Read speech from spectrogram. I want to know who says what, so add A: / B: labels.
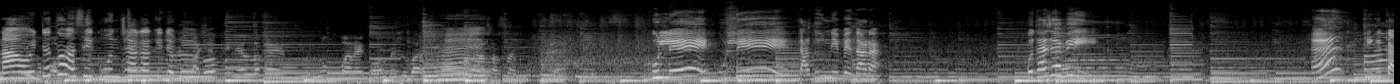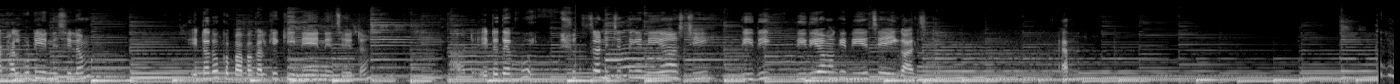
A: না, ওইটা তো আছে, কোন জায়গা কি ডেভেলপ
B: পারে
A: হ্যাঁ। কুলে কুলে, দাদু নেবে, দাঁড়া। কোথায় যাবি? হ্যাঁ? এদিকে কাঁঠাল কুটি এনেছিলাম। এটা তো বাবা কালকে কিনে এনেছে এটা। আর এটা দেখো সুতটা নিচে থেকে নিয়ে আসছি। দিদি দিদি আমাকে দিয়েছে এই গাছটা।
